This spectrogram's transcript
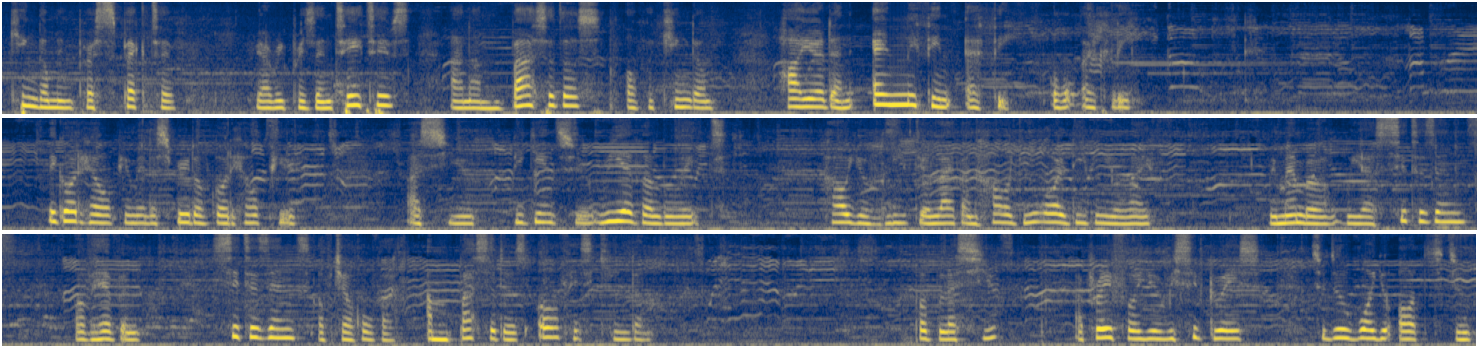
kingdom in perspective. We are representatives and ambassadors of a kingdom higher than anything earthly or earthly. May God help you. May the Spirit of God help you as you begin to reevaluate how you've lived your life and how you are living your life. Remember, we are citizens of heaven, citizens of Jehovah, ambassadors of his kingdom. God bless you. I pray for you. Receive grace to do what you ought to do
